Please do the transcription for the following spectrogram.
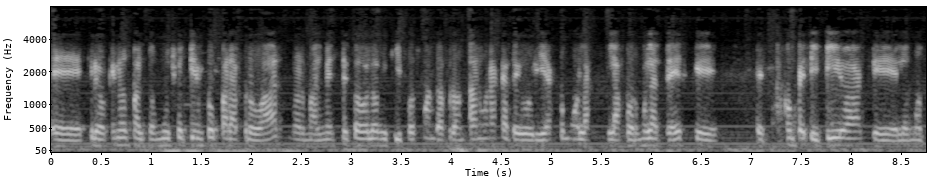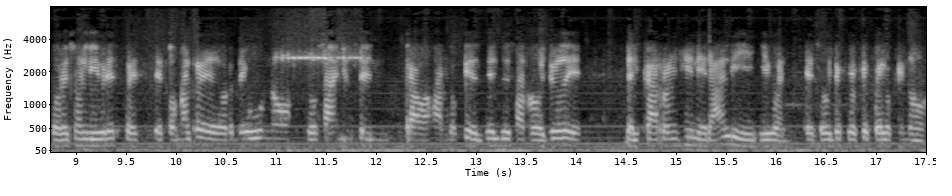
Eh, creo que nos faltó mucho tiempo para probar. Normalmente todos los equipos cuando afrontan una categoría como la, la Fórmula 3, que es competitiva, que los motores son libres, pues se toma alrededor de uno, dos años en trabajar lo que es el desarrollo de, del carro en general y, y bueno, eso yo creo que fue lo que no-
